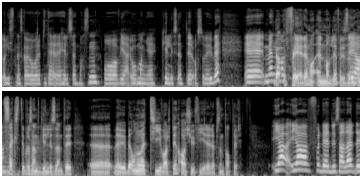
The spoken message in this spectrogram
og listene skal jo representere hele studentmassen. Og vi er jo mange kvinnelige studenter også ved UB. Eh, men Ja, man- flere man, enn mannlige, faktisk. Ja. Opp mot 60 kvinnelige studenter eh, ved UB. Og nå er ti valgt inn av 24 representanter. Ja, ja, for det du sa der, det,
